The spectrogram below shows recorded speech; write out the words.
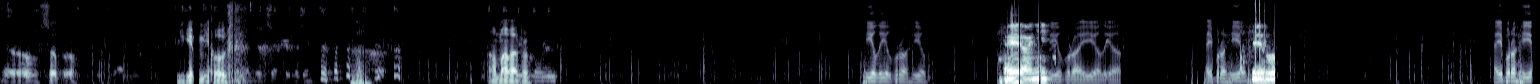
Yo, what's up, bro? You give me a code. oh, my bad, bro. Heal, heal, bro. Heal. Hey, I need Heal, bro. Heal, heal. Hey, bro. Heal. heal. Hey, bro. Heal.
